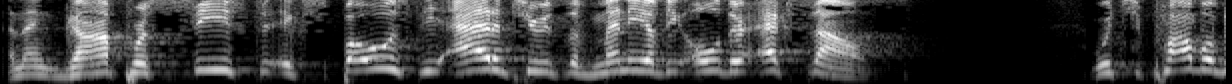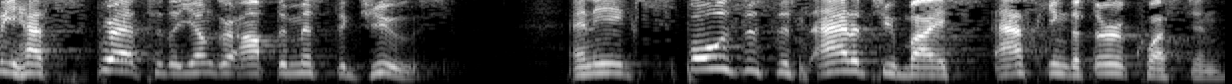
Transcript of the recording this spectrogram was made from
And then God proceeds to expose the attitudes of many of the older exiles, which probably has spread to the younger optimistic Jews. And he exposes this attitude by asking the third question,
